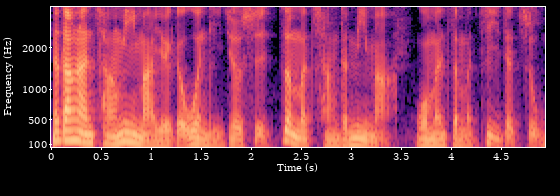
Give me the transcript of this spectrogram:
那当然，长密码有一个问题，就是这么长的密码，我们怎么记得住？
